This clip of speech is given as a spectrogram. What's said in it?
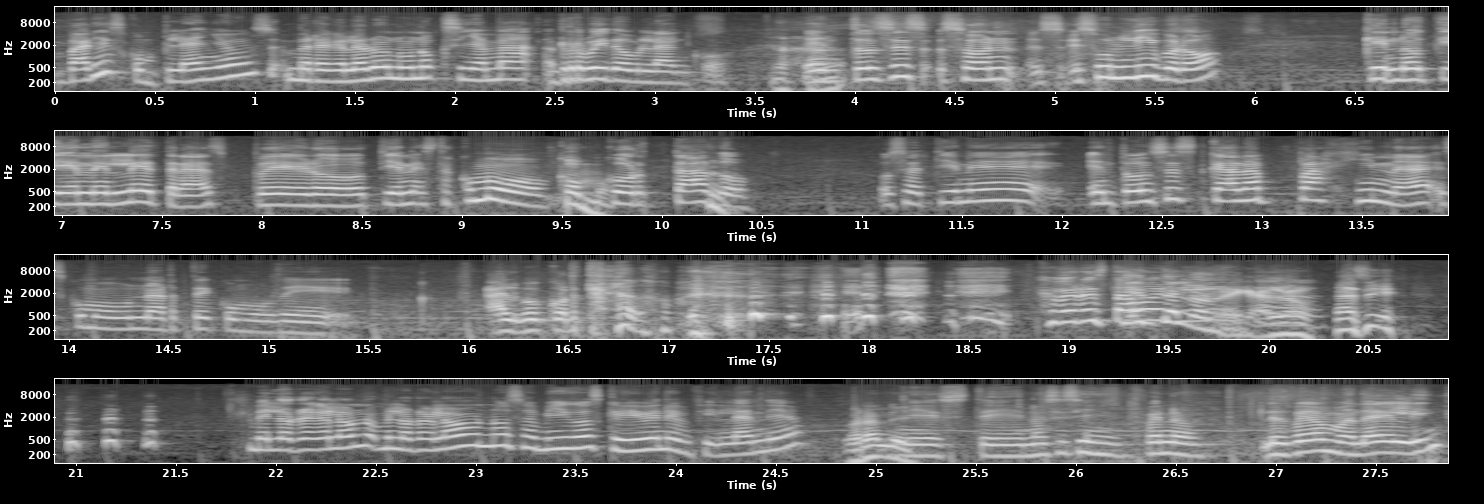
varios cumpleaños me regalaron uno que se llama Ruido Blanco. Ajá. Entonces son es, es un libro que no tiene letras, pero tiene está como ¿Cómo? cortado. O sea, tiene entonces cada página es como un arte como de algo cortado. pero está ¿Quién te lo regaló? Así. Me lo regaló, me lo regalaron unos amigos que viven en Finlandia. Órale. Este, no sé si, bueno, les voy a mandar el link,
